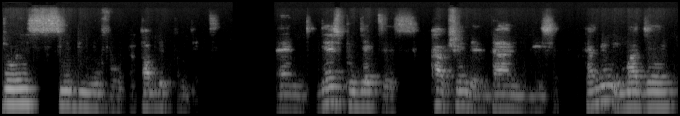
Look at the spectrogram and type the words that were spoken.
doing CBA for a public project, and this project is capturing the entire nation, can you imagine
